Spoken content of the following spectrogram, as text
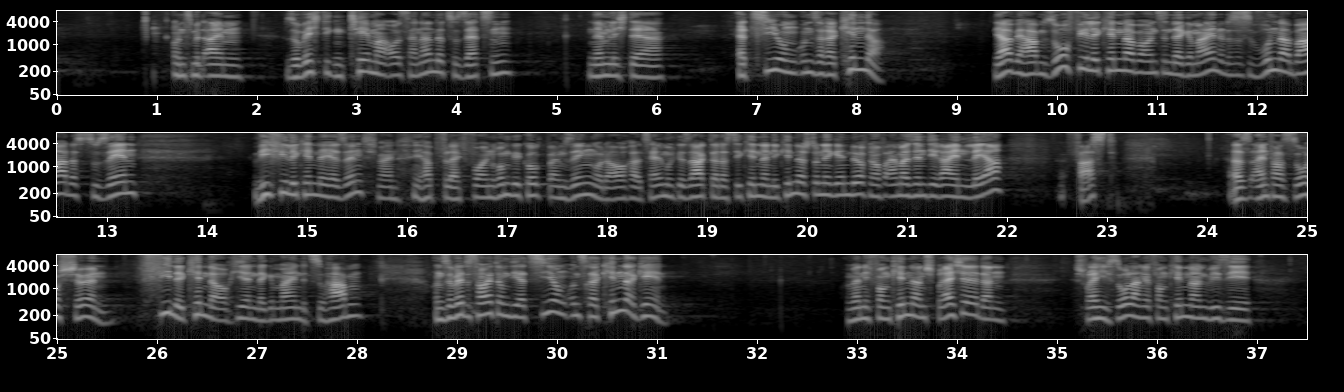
uns mit einem so wichtigen Thema auseinanderzusetzen, nämlich der Erziehung unserer Kinder. Ja, wir haben so viele Kinder bei uns in der Gemeinde. Das ist wunderbar, das zu sehen, wie viele Kinder hier sind. Ich meine, ihr habt vielleicht vorhin rumgeguckt beim Singen oder auch als Helmut gesagt hat, dass die Kinder in die Kinderstunde gehen dürfen. Auf einmal sind die Reihen leer. Fast. Das ist einfach so schön, viele Kinder auch hier in der Gemeinde zu haben. Und so wird es heute um die Erziehung unserer Kinder gehen. Und wenn ich von Kindern spreche, dann spreche ich so lange von Kindern, wie sie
